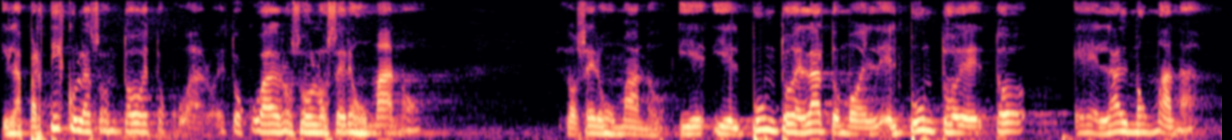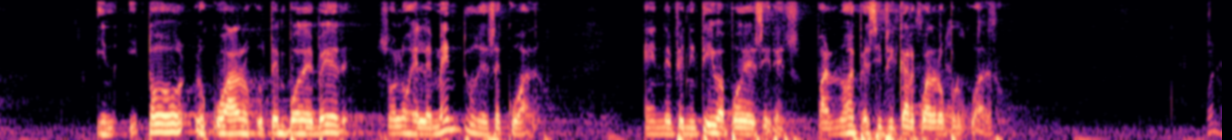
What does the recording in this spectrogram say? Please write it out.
Y las partículas son todos estos cuadros. Estos cuadros son los seres humanos. Los seres humanos. Y, el punto del átomo, el, el punto de todo, es el alma humana y, todos los cuadros que usted puede ver son los elementos de ese cuadro. En definitiva, puedo decir eso, para no especificar cuadro por cuadro. Bueno,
